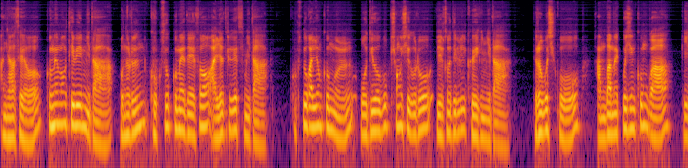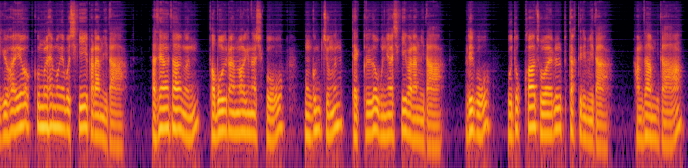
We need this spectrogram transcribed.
안녕하세요. 꿈의몽TV입니다. 오늘은 국수 꿈에 대해서 알려드리겠습니다. 국수 관련 꿈을 오디오북 형식으로 읽어드릴 계획입니다. 들어보시고 간밤에 꾸신 꿈과 비교하여 꿈을 해몽해 보시기 바랍니다. 자세한 사항은 더보기란을 확인하시고 궁금증은 댓글로 문의하시기 바랍니다. 그리고 구독과 좋아요를 부탁드립니다. 감사합니다.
